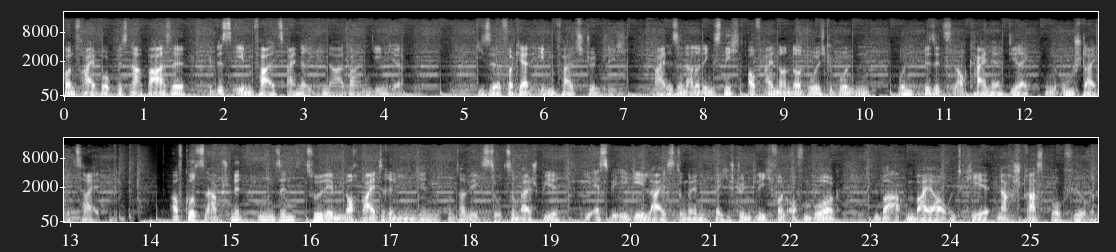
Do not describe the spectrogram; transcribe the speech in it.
Von Freiburg bis nach Basel gibt es ebenfalls eine Regionalbahnlinie. Diese verkehrt ebenfalls stündlich. Beide sind allerdings nicht aufeinander durchgebunden und besitzen auch keine direkten Umsteigezeiten. Auf kurzen Abschnitten sind zudem noch weitere Linien unterwegs, so zum Beispiel die SWEG-Leistungen, welche stündlich von Offenburg über Appenweier und Kehl nach Straßburg führen.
